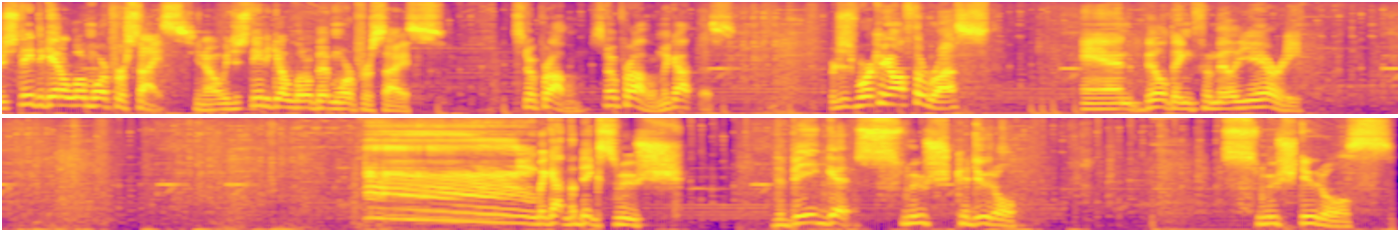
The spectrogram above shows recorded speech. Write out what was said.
We just need to get a little more precise. You know, we just need to get a little bit more precise. It's no problem. It's no problem. We got this. We're just working off the rust and building familiarity. Mm, we got the big smoosh. The big smoosh cadoodle. Smoosh doodles.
